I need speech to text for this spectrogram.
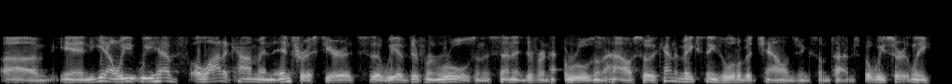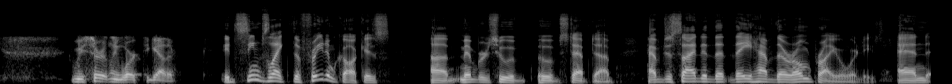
Um, and you know, we we have a lot of common interest here. It's uh, we have different rules in the Senate, different rules in the House, so it kind of makes things a little bit challenging sometimes. But we certainly we certainly work together. It seems like the Freedom Caucus uh, members who have who have stepped up have decided that they have their own priorities, and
